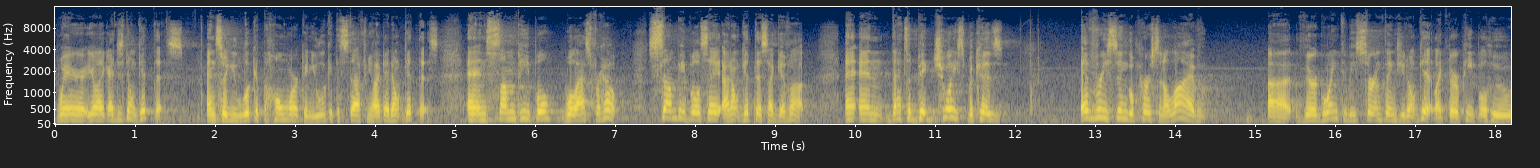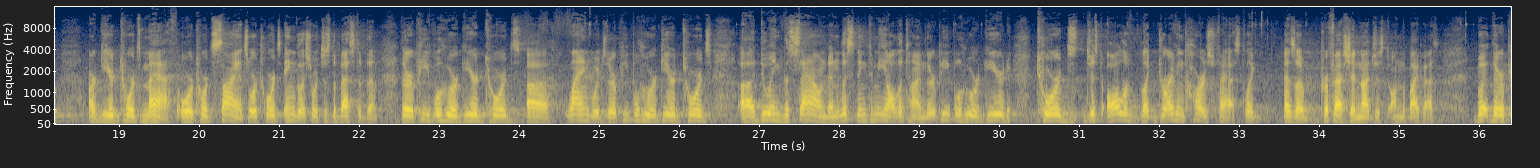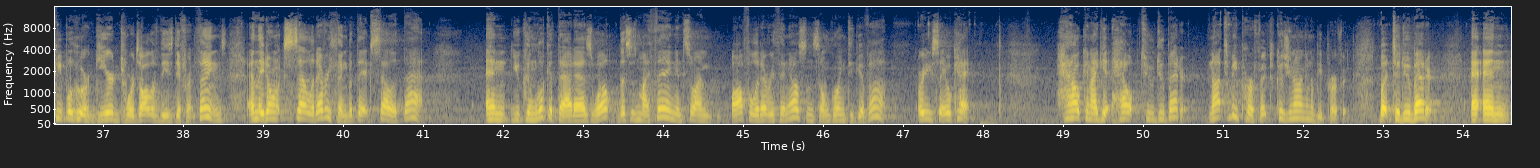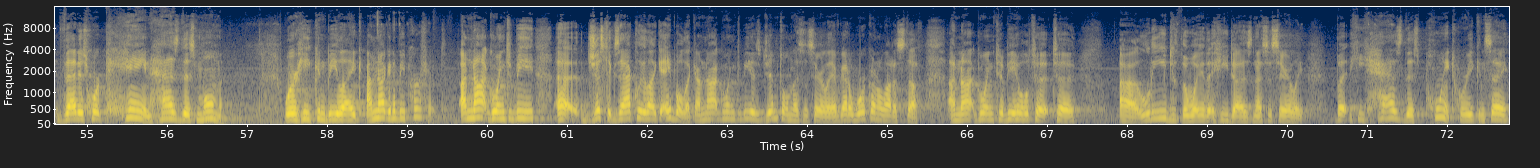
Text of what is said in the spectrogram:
where you're like, I just don't get this. And so you look at the homework and you look at the stuff and you're like, I don't get this. And some people will ask for help. Some people say, I don't get this, I give up. And, and that's a big choice because every single person alive, uh, there are going to be certain things you don't get. Like there are people who are geared towards math or towards science or towards English, which is the best of them. There are people who are geared towards uh, language. There are people who are geared towards uh, doing the sound and listening to me all the time. There are people who are geared towards just all of like driving cars fast, like as a profession, not just on the bypass. But there are people who are geared towards all of these different things, and they don't excel at everything, but they excel at that. And you can look at that as, well, this is my thing, and so I'm awful at everything else, and so I'm going to give up. Or you say, okay, how can I get help to do better? Not to be perfect, because you're not going to be perfect, but to do better. And that is where Cain has this moment where he can be like, I'm not going to be perfect. I'm not going to be uh, just exactly like Abel. Like, I'm not going to be as gentle necessarily. I've got to work on a lot of stuff. I'm not going to be able to, to uh, lead the way that he does necessarily. But he has this point where he can say,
